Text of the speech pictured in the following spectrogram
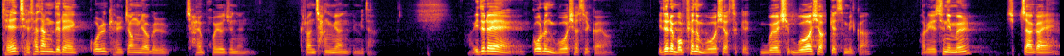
대제사장들의 골 결정력을 잘 보여주는 그런 장면입니다. 어, 이들의 골은 무엇이었을까요? 이들의 목표는 무엇이었겠, 습니까 바로 예수님을 십자가에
